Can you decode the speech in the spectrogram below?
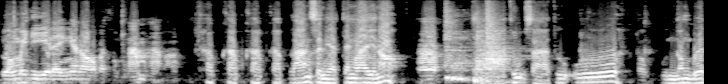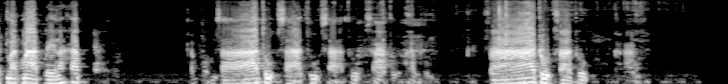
ดวงไม่ดีอะไรเงี้ยเราก็ผสมน้ำอาบเอาครับครับครับครับล้างเสนียดจังไรเนาะครับ สาธุสาธุโอ้ยขอบคุณน้องเบิร์ตมาก ๆ เลยนะครับ ครับผมสาธุสาธุสาธุสาธุครับผมสาธุสาธุครับ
